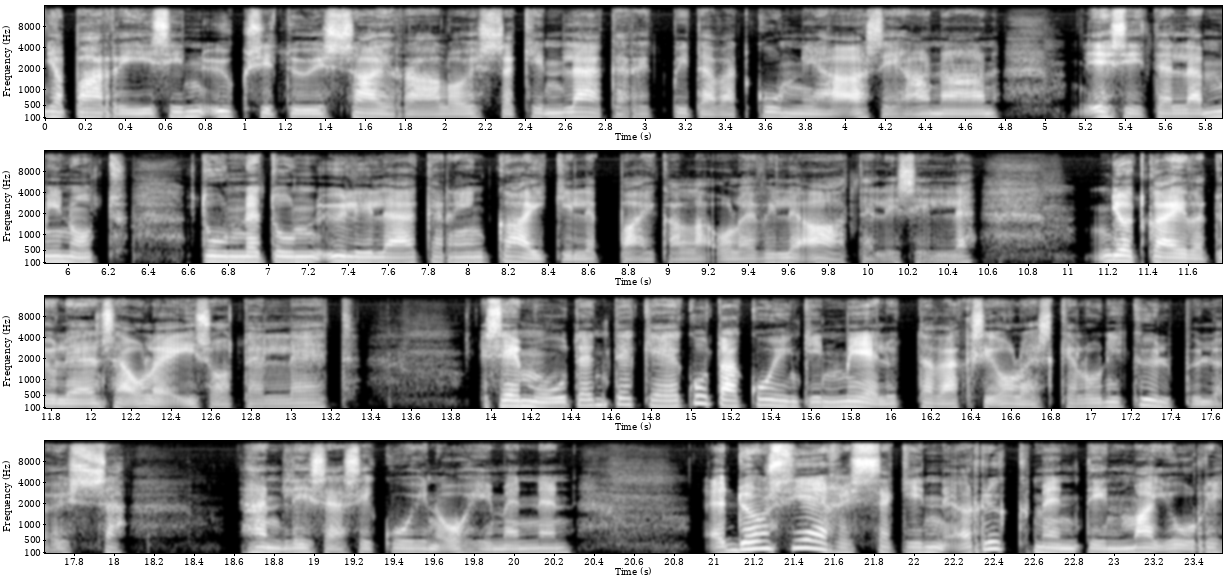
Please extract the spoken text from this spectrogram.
ja Pariisin yksityissairaaloissakin lääkärit pitävät kunnia-asianaan esitellä minut tunnetun ylilääkärin kaikille paikalla oleville aatelisille, jotka eivät yleensä ole isotelleet. Se muuten tekee kutakuinkin miellyttäväksi oleskeluni kylpylöissä, hän lisäsi kuin ohimennen. Donsierissäkin rykmentin majuri,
